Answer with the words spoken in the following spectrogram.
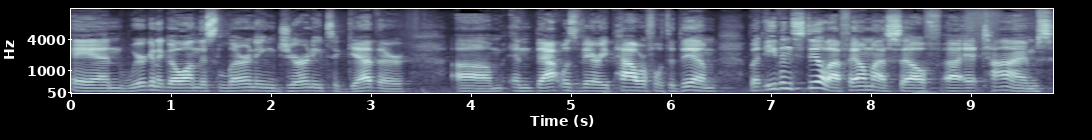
and we're going to go on this learning journey together. Um, and that was very powerful to them. But even still, I found myself uh, at times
